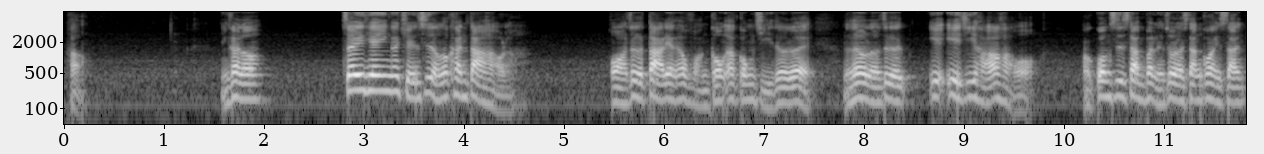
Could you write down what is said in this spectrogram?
好，你看哦，这一天应该全市场都看大好了。哇，这个大量要反攻要攻击，对不对？然后呢，这个业业绩好好哦，啊，光是上半年做了三块三，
